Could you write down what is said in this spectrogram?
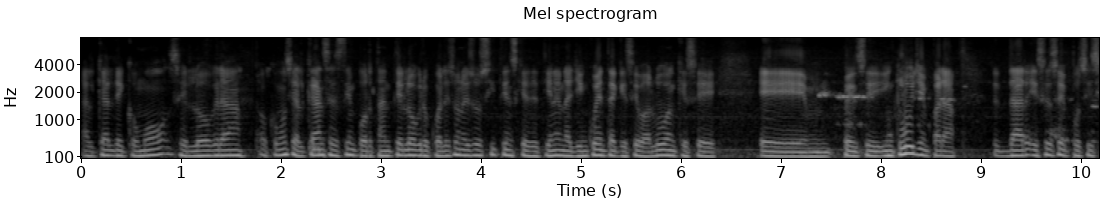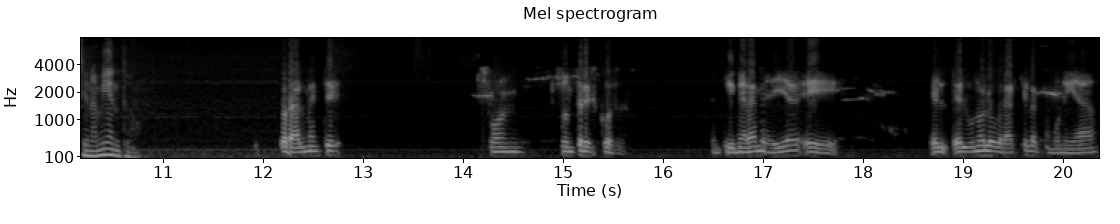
Alcalde, ¿cómo se logra o cómo se alcanza este importante logro? ¿Cuáles son esos ítems que se tienen allí en cuenta, que se evalúan, que se, eh, pues, se incluyen para dar ese, posicionamiento? Realmente son, son tres cosas. En primera medida, eh, el, el uno lograr que la comunidad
